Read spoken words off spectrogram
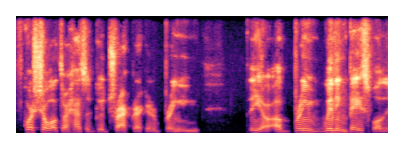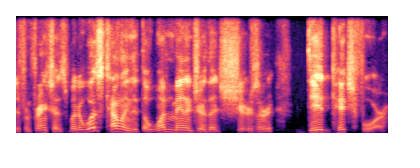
Of course, Showalter has a good track record of bringing you know, of bringing winning baseball to different franchises. But it was telling that the one manager that Scherzer did pitch for,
